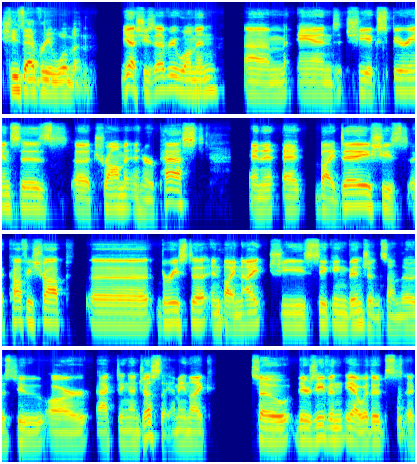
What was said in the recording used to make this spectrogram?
she's every woman. yeah, she's every woman, um, and she experiences uh, trauma in her past. And at, at by day, she's a coffee shop uh, barista, and by night, she's seeking vengeance on those who are acting unjustly. I mean, like So there's even yeah, whether it's a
